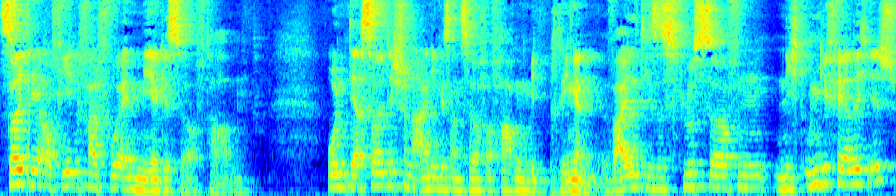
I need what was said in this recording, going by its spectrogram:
sollte er auf jeden Fall vorher im Meer gesurft haben. Und der sollte schon einiges an Surferfahrung mitbringen, weil dieses Flusssurfen nicht ungefährlich ist,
